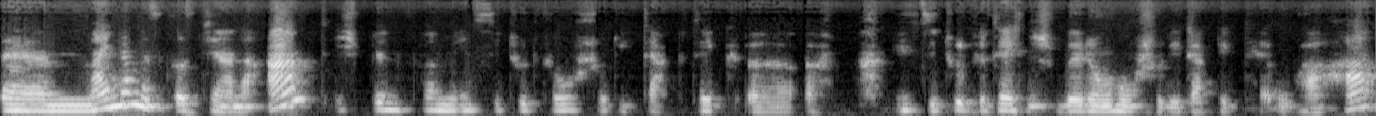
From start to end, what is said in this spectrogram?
ähm, mein Name ist Christiane Arndt. Ich bin vom Institut für Hochschuldidaktik, äh, Institut für Technische Bildung Hochschuldidaktik der UHH.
